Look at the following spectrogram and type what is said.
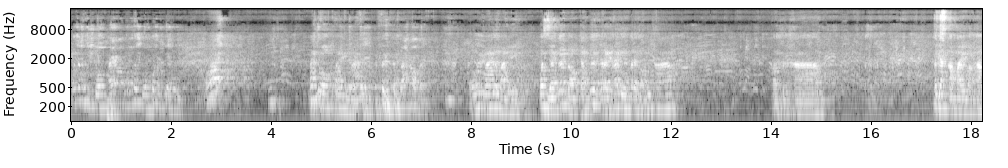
ก็จะคุยโดมไผ่เราไม่โดมคนเดียวโอ๊ยไม่โจมไปอยู่นะร้านนอกเลยโอ้ยมาเดือบานีพอเสียเงินดอกจำเพื่อนอะไรท้ายรูมอะไรขอบคุณครับขอบคุณครับพยักกำไมวะครับ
